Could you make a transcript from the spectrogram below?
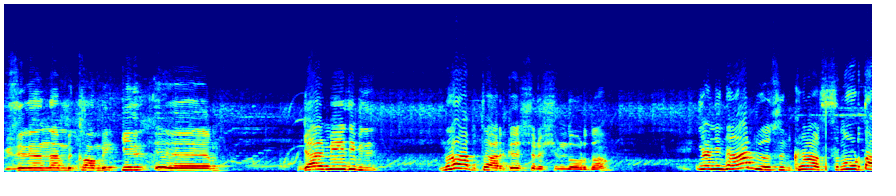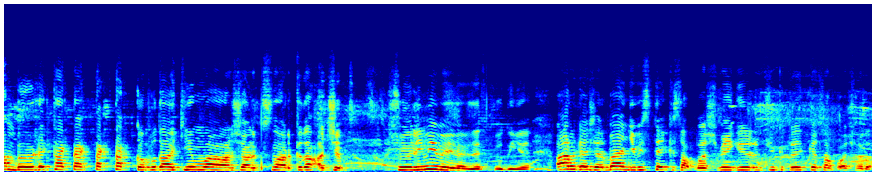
Güzelinden bir comeback gel eee gelmeye de bilir. Ne yaptı arkadaşlar şimdi orada? Yani ne yapıyorsun kralsın oradan böyle tak tak tak tak kapıda kim var şarkısını arkadan açıp Söylemeyeyim mi hedef diyordun ya? Arkadaşlar bence biz tek hesaplaşmaya girelim çünkü tek hesaplaşmada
